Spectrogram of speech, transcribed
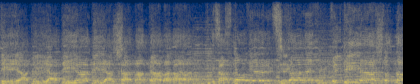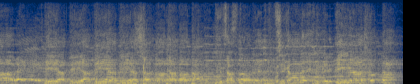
Dia, dia, dia, dia, szabadabada. Za zdrowie cyganek Hej! Dia, dia, dia, dia, szabadabada. Za zdrowie cyganek wypinasz do dna.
